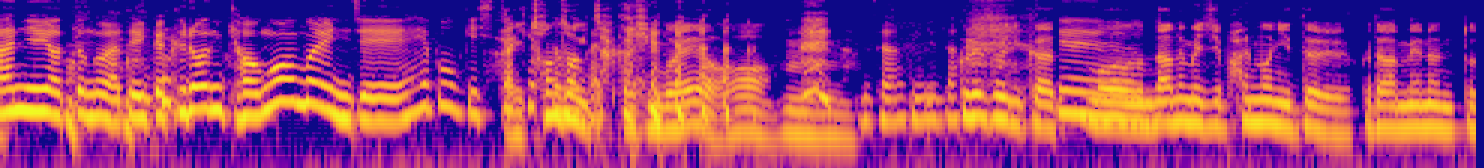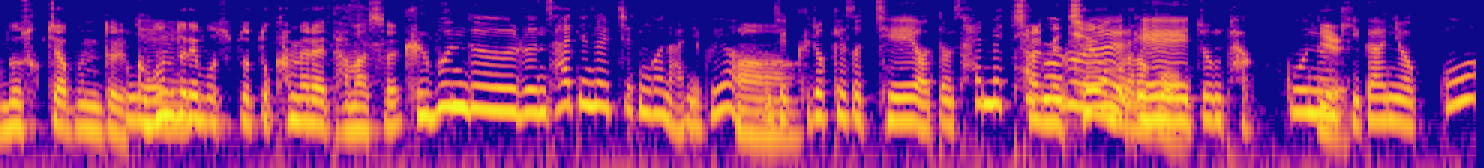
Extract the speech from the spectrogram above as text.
아니었던 것 같아요. 그러니까 그런 경험을 이제 해보기 시작했던 아니, 천성이 착하신 거예요. 음. 감사합니다. 그래서 그러니까 예. 뭐 나눔의 집 할머니들 그 다음에는 또 노숙자분들 예. 그분들의 모습도 또 카메라에 담았어요. 그분들은 사진을 찍은 건 아니고요. 아. 이제 그렇게 해서 제 어떤 어떤 삶의 태도를 예, 좀 바꾸는 예. 기간이었고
